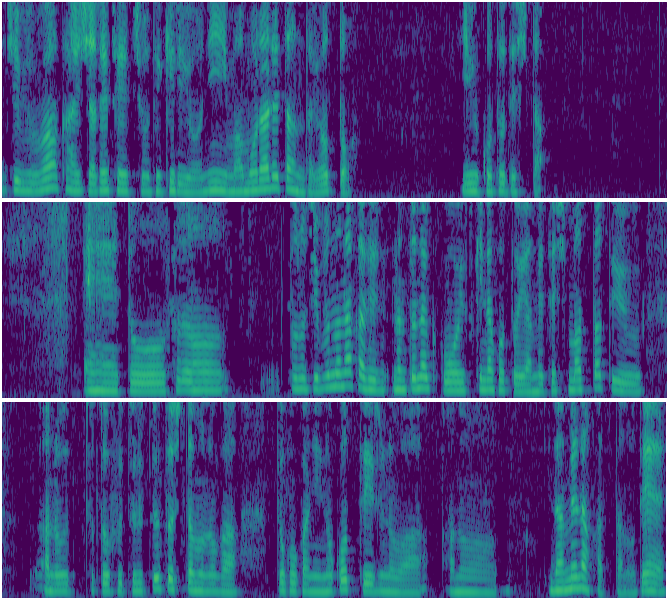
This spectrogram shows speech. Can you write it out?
自分は会社で成長できるように守られたんだよということでした。えっ、ー、とそのその自分の中でなんとなくこう好きなことをやめてしまったというあのちょっとふつふつとしたものがどこかに残っているのはあの否めなかったので、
